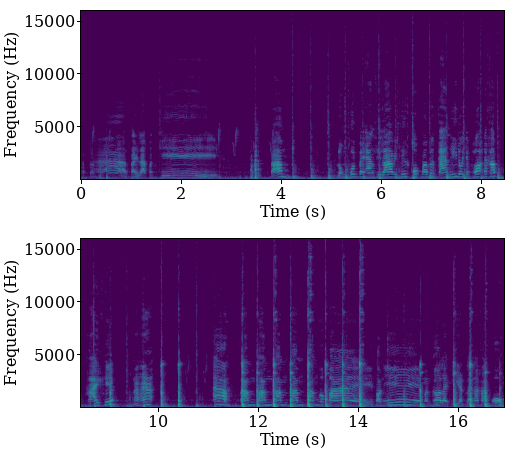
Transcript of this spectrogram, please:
ครับอ่าใส่รากผักชี ตำลงทุนไปอ่างศิลาไปซื้อคกมาเพื่อการนี้โดยเฉพาะนะครับถ่ายคลิปนะฮะอะตำตำตำตำตำเข้าไป ตอนนี้มันก็ละเอียดแล้วนะครับ ผม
